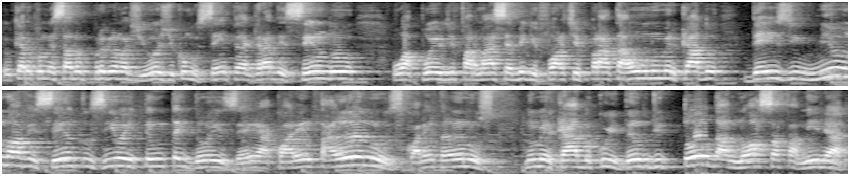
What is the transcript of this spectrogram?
Eu quero começar o programa de hoje, como sempre, agradecendo o apoio de Farmácia Big Forte Prata 1 no mercado desde 1982, é, há 40 anos, 40 anos no mercado, cuidando de toda a nossa família.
